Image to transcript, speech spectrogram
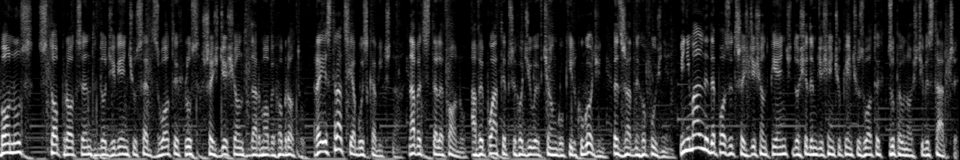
Bonus 100% do 900 zł plus 60 darmowych obrotów. Rejestracja błyskawiczna, nawet z telefonu, a wypłaty przychodziły w ciągu kilku godzin, bez żadnych opóźnień. Minimalny depozyt 65 do 75 zł w zupełności wystarczy,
